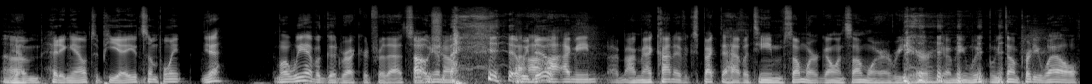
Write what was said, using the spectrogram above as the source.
um, heading out to PA at some point. Yeah. Well, we have a good record for that. So, Oh, you sure. know, we do. I, I mean, I, I mean, I kind of expect to have a team somewhere going somewhere every year. I mean, we, we've done pretty well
